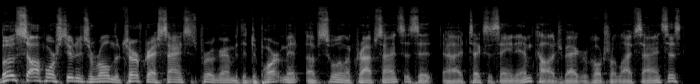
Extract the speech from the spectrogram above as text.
both sophomore students enrolled in the turfgrass sciences program at the Department of Soil and Crop Sciences at uh, Texas A&M College of Agricultural and Life Sciences.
